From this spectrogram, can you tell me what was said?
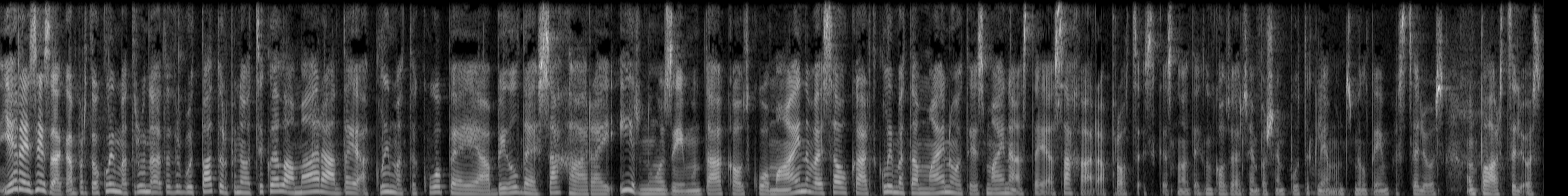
Ja reiz iesākām par to klimatu runāt, tad varbūt paturpinot, cik lielā mērā tajā klimata kopējā bildē Sahārai ir nozīme un tā kaut ko maina, vai savukārt klimatam mainoties mainās tajā Sahārā procesi, kas notiek nu, kaut vai ar šiem pašiem putekļiem un smiltīm, kas ceļos un pārceļos.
